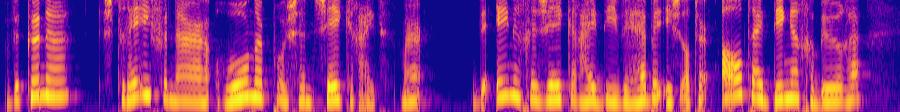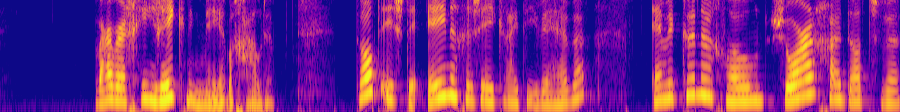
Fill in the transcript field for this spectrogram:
We kunnen streven naar 100% zekerheid, maar de enige zekerheid die we hebben is dat er altijd dingen gebeuren waar we geen rekening mee hebben gehouden. Dat is de enige zekerheid die we hebben. En we kunnen gewoon zorgen dat we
